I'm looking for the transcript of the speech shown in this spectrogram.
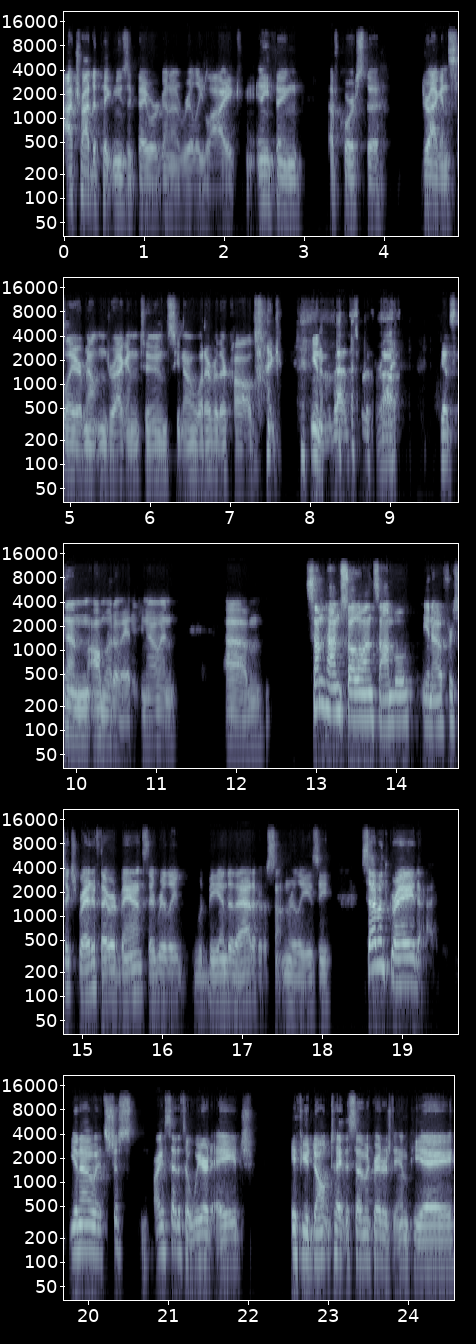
I tried to pick music they were gonna really like. Anything, of course, the Dragon Slayer, Mountain Dragon tunes, you know, whatever they're called. Like, you know, that sort of right. stuff gets them all motivated, you know, and um, sometimes solo ensemble, you know, for sixth grade, if they were advanced, they really would be into that if it was something really easy. Seventh grade, you know, it's just, like I said, it's a weird age. If you don't take the seventh graders to MPA,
